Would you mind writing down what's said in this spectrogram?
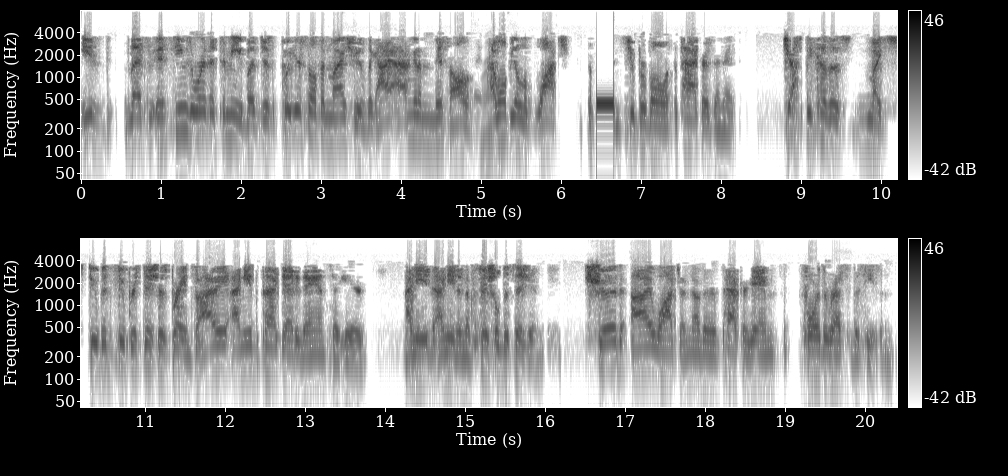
is that it seems worth it to me, but just put yourself in my shoes. Like I, I'm gonna miss all of it. Right. I won't be able to watch the Super Bowl with the Packers in it just because of my stupid superstitious brain. So I I need the Pack Daddy to answer here. I need I need an official decision. Should I watch another Packer game for the rest of the season?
